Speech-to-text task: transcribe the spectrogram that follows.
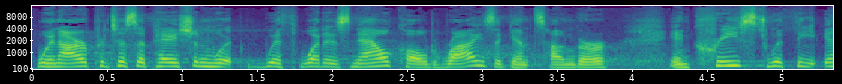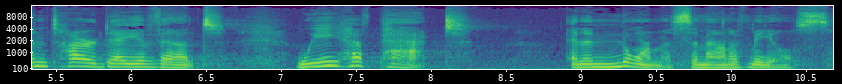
When our participation with what is now called Rise Against Hunger increased with the entire day event, we have packed an enormous amount of meals.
